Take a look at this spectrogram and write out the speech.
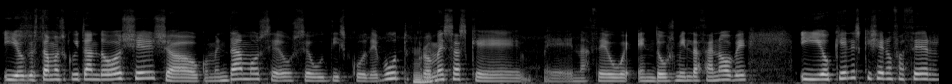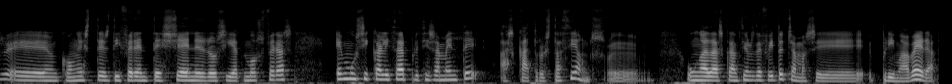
E o que estamos escuitando hoxe, xa o comentamos, é o seu disco debut, uh -huh. Promesas que que eh, naceu en 2019 e o que eles quixeron facer eh, con estes diferentes xéneros e atmósferas é musicalizar precisamente as catro estacións. Eh, unha das cancións de feito chamase Primavera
